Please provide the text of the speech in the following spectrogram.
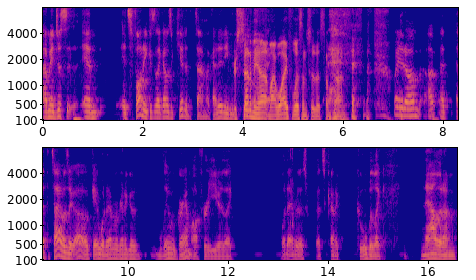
I mean, just and it's funny because like I was a kid at the time. Like I didn't even. You're setting me up. My wife listens to this sometimes. well, you know, I'm, I, at at the time I was like, oh, okay, whatever. We're gonna go live with grandma for a year. Like, whatever. That's that's kind of cool. But like now that I'm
